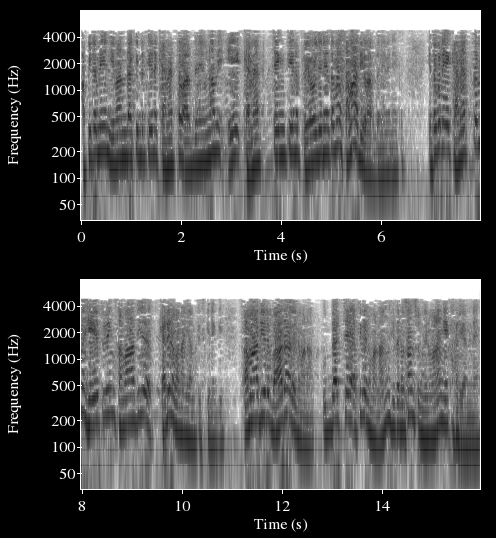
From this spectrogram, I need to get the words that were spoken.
අපිට මේ නිවන් දකින්න තියෙන කැමැත්ත වර්ධනය වුණාම ඒ කැමැත්තෙන් තියෙන ප්‍රයෝජනය තමයි සමාධිය වර්ධනය වෙන එක. එතකොට මේ කැමැත්තම හේතුවෙන් සමාධිය කැඩෙනවා නම් යම් කිසි කෙනෙක්ගේ සමාධියට බාධා වෙනවා නම් උද්දච්චය ඇති වෙනවා නම් හිත නොසන්සුන් වෙනවා නම් ඒක හරියන්නේ නැහැ.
